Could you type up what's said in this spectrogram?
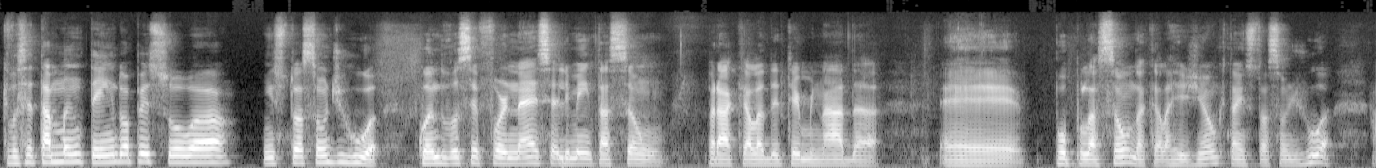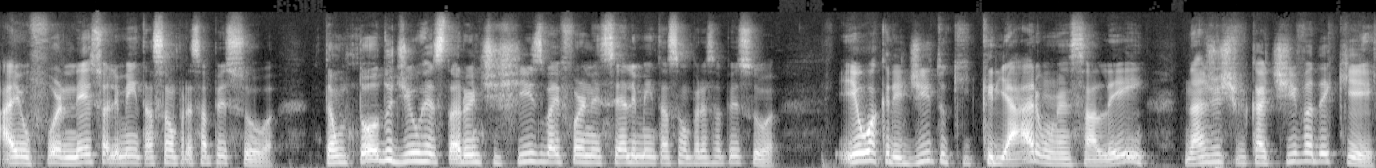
que você está mantendo a pessoa em situação de rua. Quando você fornece alimentação para aquela determinada é, população daquela região que está em situação de rua, aí eu forneço alimentação para essa pessoa. Então, todo dia o restaurante X vai fornecer alimentação para essa pessoa. Eu acredito que criaram essa lei na justificativa de que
